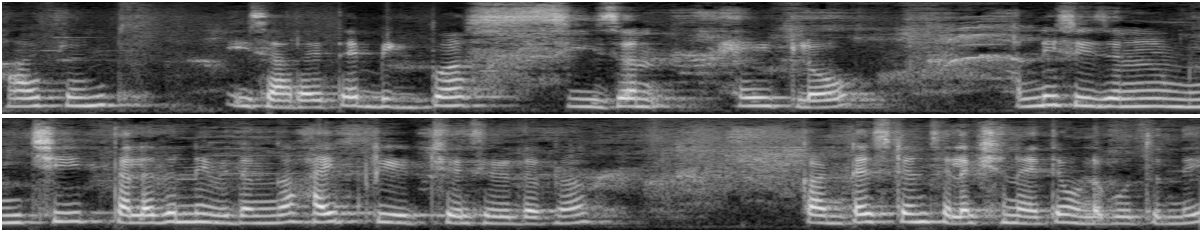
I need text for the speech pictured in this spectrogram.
హాయ్ ఫ్రెండ్స్. ఈసారి అయితే బిగ్ బాస్ సీజన్ ఎయిట్లో అన్ని సీజన్లను మించి తలదన్నే విధంగా హైప్ క్రియేట్ చేసే విధంగా కంటెస్టెంట్ సెలెక్షన్ అయితే ఉండబోతుంది.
